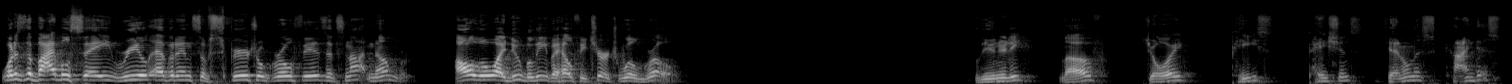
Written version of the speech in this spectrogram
What does the Bible say real evidence of spiritual growth is? It's not numbers. Although I do believe a healthy church will grow unity, love, joy, peace, patience, gentleness, kindness.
